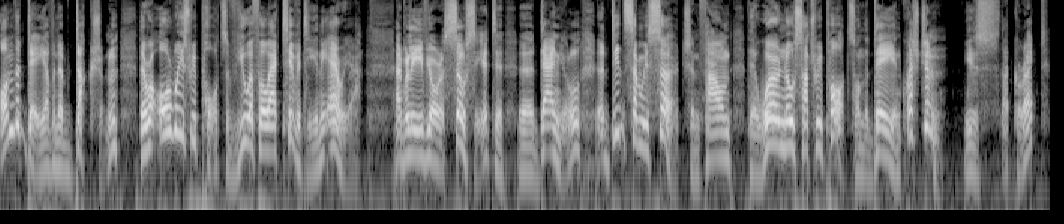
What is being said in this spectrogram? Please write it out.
on the day of an abduction, there are always reports of UFO activity in the area. I believe your associate, uh, uh, Daniel, uh, did some research and found there were no such reports on the day in question. Is that correct?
